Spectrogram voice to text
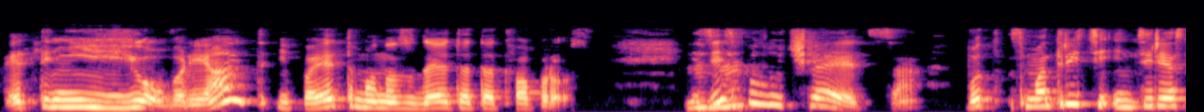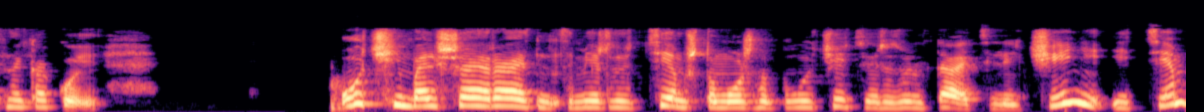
Это не ее вариант, и поэтому она задает этот вопрос. И угу. здесь получается, вот смотрите, интересный какой. Очень большая разница между тем, что можно получить в результате лечения, и тем,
